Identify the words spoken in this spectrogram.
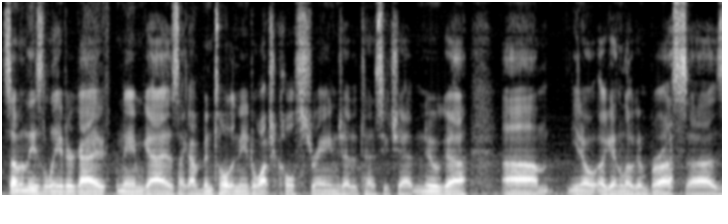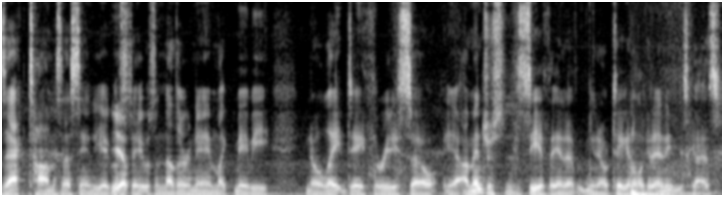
some of these later guy name guys, like I've been told I need to watch Cole Strange out of Tennessee Chattanooga. Um, you know, again Logan Bruss, uh, Zach Thomas at San Diego Yep. State was another name, like maybe you know late day three. So yeah, I'm interested to see if they end up you know taking a look at any of these guys.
